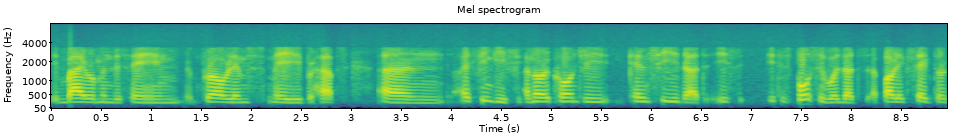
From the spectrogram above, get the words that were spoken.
environment, the same problems, maybe perhaps. And I think if another country can see that it's it is possible that a public sector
